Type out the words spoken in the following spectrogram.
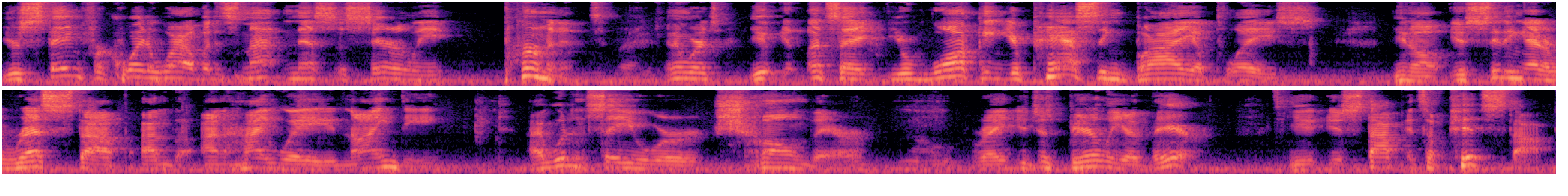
you're staying for quite a while, but it's not necessarily permanent. Right. In other words, you let's say you're walking, you're passing by a place. You know, you're sitting at a rest stop on the on Highway 90. I wouldn't say you were shown there, right? You just barely are there. You you stop. It's a pit stop.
